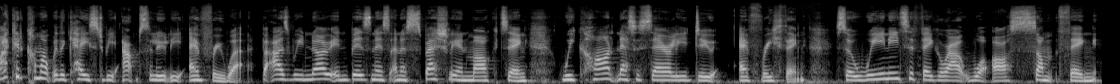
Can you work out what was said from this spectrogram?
I could come up with a case to be absolutely everywhere. But as we know in business and especially in marketing, we can't necessarily do everything. So we need to figure out what our something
